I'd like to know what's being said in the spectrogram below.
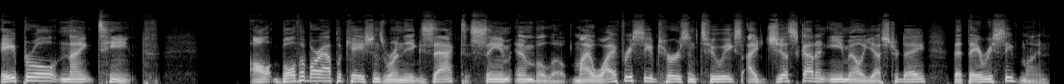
April 19th. All, both of our applications were in the exact same envelope. My wife received hers in two weeks. I just got an email yesterday that they received mine.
